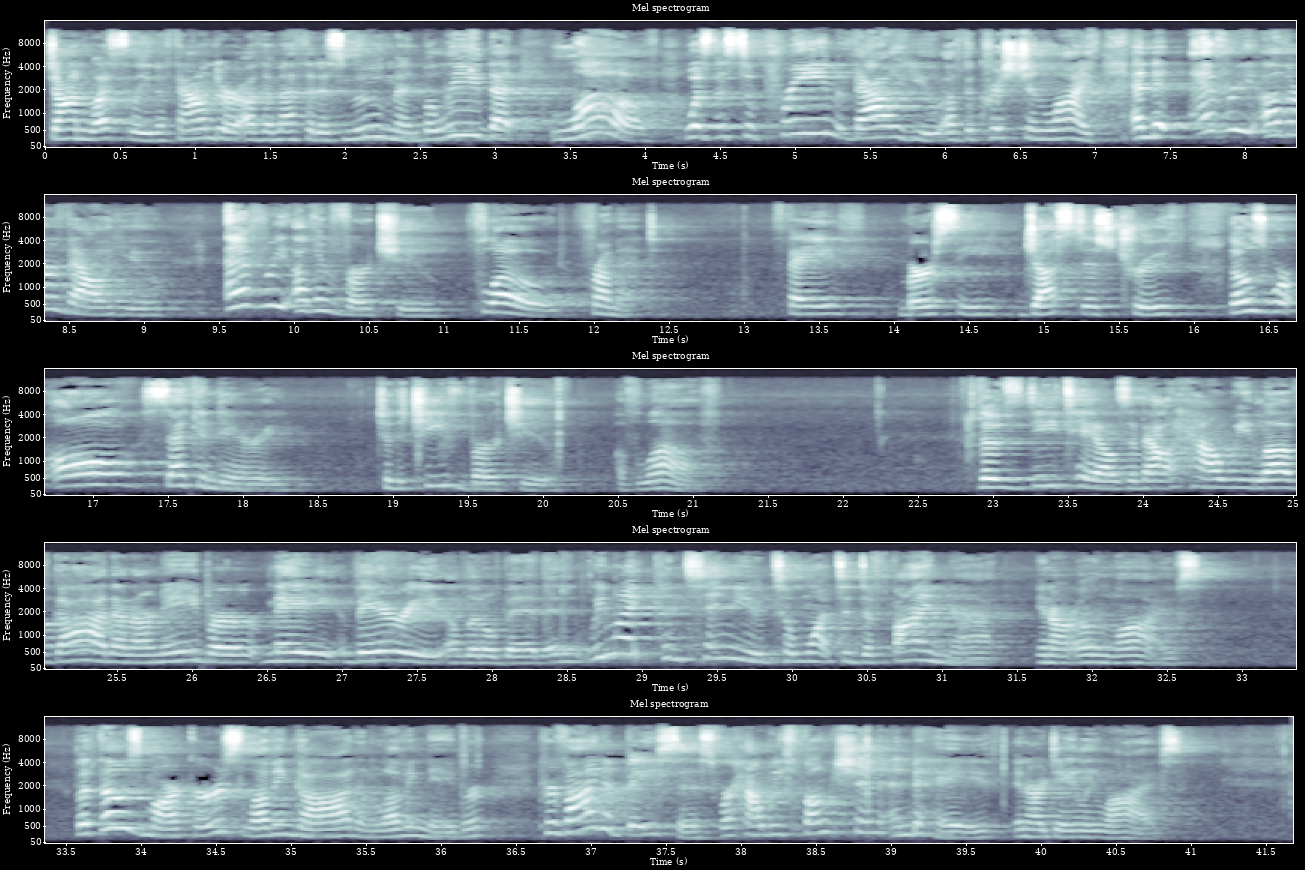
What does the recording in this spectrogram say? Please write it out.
John Wesley, the founder of the Methodist movement, believed that love was the supreme value of the Christian life and that every other value, every other virtue flowed from it. Faith, mercy, justice, truth, those were all secondary to the chief virtue of love. Those details about how we love God and our neighbor may vary a little bit, and we might continue to want to define that in our own lives. But those markers, loving God and loving neighbor, provide a basis for how we function and behave in our daily lives.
